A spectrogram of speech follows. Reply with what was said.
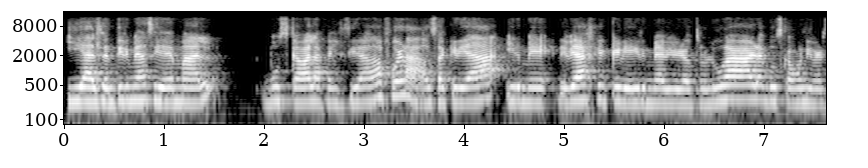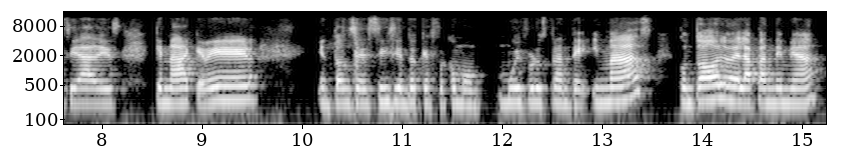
y al sentirme así de mal, buscaba la felicidad afuera, o sea, quería irme de viaje, quería irme a vivir a otro lugar, buscaba universidades que nada que ver. Entonces sí siento que fue como muy frustrante y más con todo lo de la pandemia,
